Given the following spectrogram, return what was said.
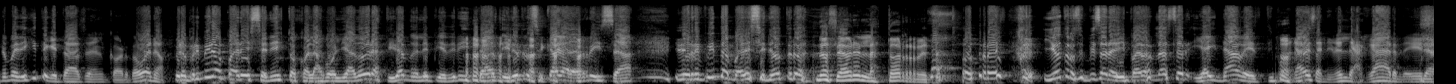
no me dijiste que estabas en el corto. Bueno, pero primero aparecen estos con las boleadoras tirándole piedritas y el otro se caga de risa. Y de repente aparecen otros No, se abren las torres. torres y otros empiezan a disparar láser y hay naves, tipo naves a nivel de Asgard, era,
